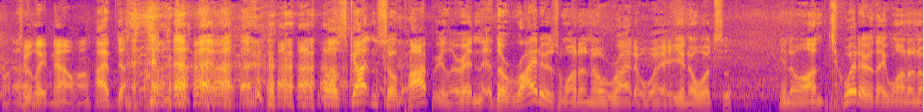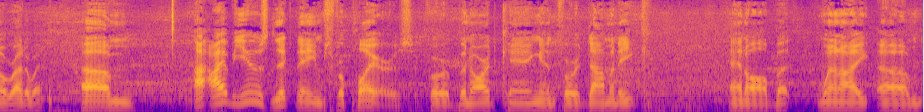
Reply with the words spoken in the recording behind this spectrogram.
Oh, too um, late now, huh? I've done. well, it's gotten so popular, and the writers want to know right away. You know what's, the, you know, on Twitter they want to know right away. Um, I, have used nicknames for players, for Bernard King and for Dominique, and all. But when I um,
